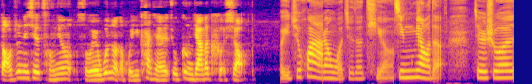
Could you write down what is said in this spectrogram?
导致那些曾经所谓温暖的回忆看起来就更加的可笑。有一句话让我觉得挺精妙的，就是说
